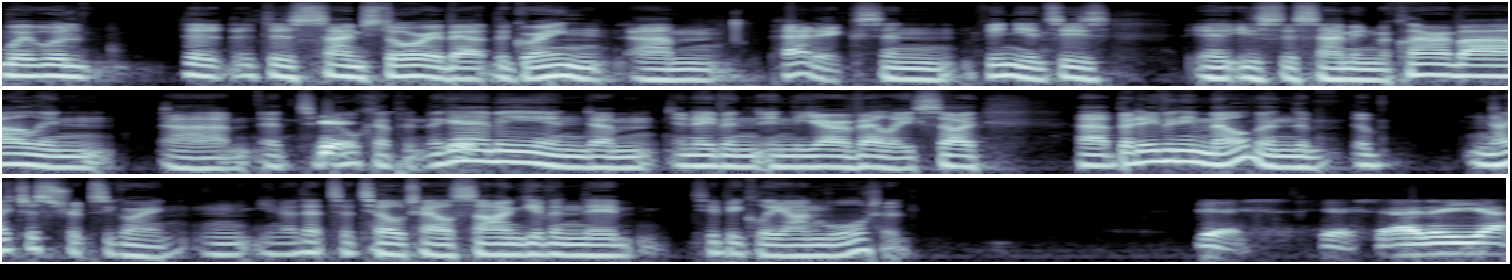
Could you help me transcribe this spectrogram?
we were the, the, the same story about the green um, paddocks and vineyards is is the same in McLaren Vale, in um, at Tabilk up in the Gambie, yeah. and um, and even in the Yarra Valley. So uh, but even in Melbourne, the, the, nature strips are green. And, you know, that's a telltale sign given they're typically unwatered. Yes, yes. Uh, the, uh,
